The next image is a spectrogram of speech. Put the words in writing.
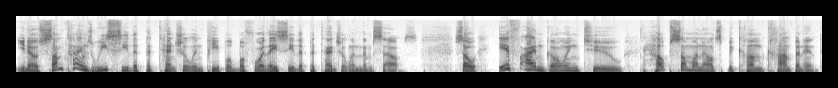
you know, sometimes we see the potential in people before they see the potential in themselves. So if I'm going to help someone else become competent,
